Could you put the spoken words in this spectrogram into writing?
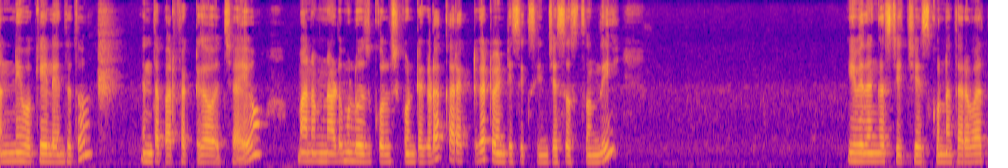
అన్నీ ఒకే లెంత్తో ఎంత పర్ఫెక్ట్గా వచ్చాయో. మనం నడుము లూజ్ కొలుచుకుంటే కూడా కరెక్ట్గా ట్వంటీ సిక్స్ ఇంచెస్ వస్తుంది. ఈ విధంగా స్టిచ్ చేసుకున్న తర్వాత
